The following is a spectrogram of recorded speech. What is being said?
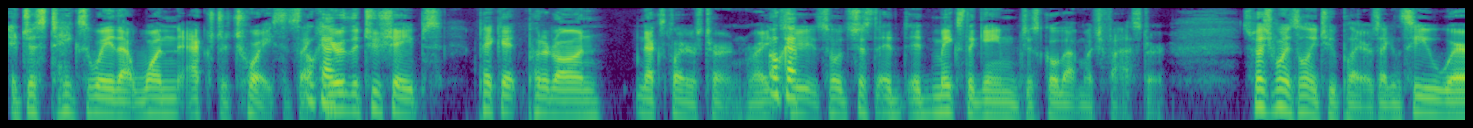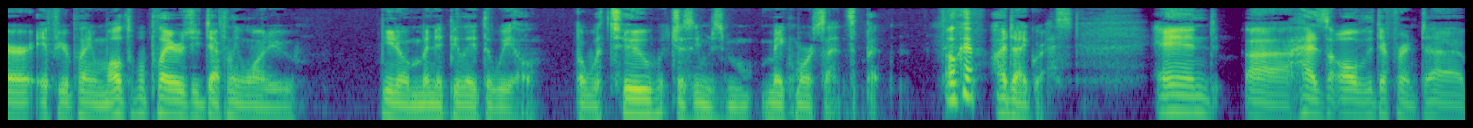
it just takes away that one extra choice. It's like Okay. here are the two shapes, pick it, put it on, next player's turn, right? Okay. So, so it's just it, it makes the game just go that much faster, especially when it's only two players. I can see where if you're playing multiple players, you definitely want to, you know, manipulate the wheel. But with two, it just seems to make more sense. But Okay. I digress. And uh, has all the different uh,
